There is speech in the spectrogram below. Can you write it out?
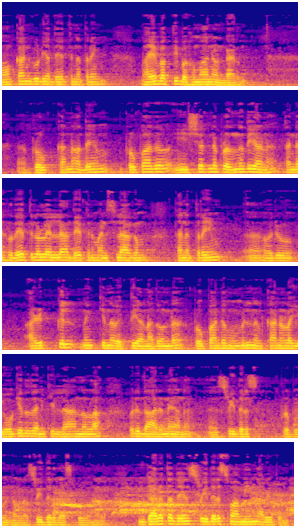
നോക്കാൻ കൂടി അദ്ദേഹത്തിന് അത്രയും ഭയഭക്തി ബഹുമാനം ഉണ്ടായിരുന്നു. കാരണം അദ്ദേഹം പ്രഭുപാദ് ഈശ്വരന്റെ പ്രതിനിധിയാണ്. തന്റെ ഹൃദയത്തിലുള്ള എല്ലാം അദ്ദേഹത്തിന് മനസ്സിലാകും. താൻ അത്രയും ഒരു അഴുക്കിൽ നിൽക്കുന്ന വ്യക്തിയാണ്. അതുകൊണ്ട് പ്രഭുപാന്റെ മുമ്പിൽ നിൽക്കാനുള്ള യോഗ്യത തനിക്കില്ല എന്നുള്ള ഒരു ധാരണയാണ് ശ്രീധര പ്രഭു എന്നുള്ള ശ്രീധരദാസ് പ്രഭു എന്നുള്ള. ഇക്കാലത്ത് അദ്ദേഹം ശ്രീധരസ്വാമി എന്ന് അറിയപ്പെടുന്നു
